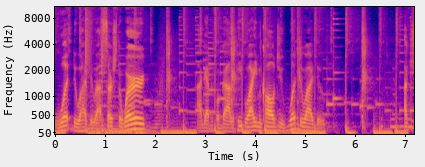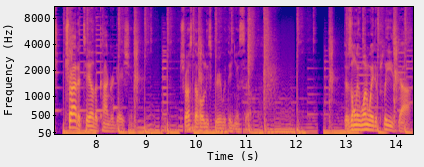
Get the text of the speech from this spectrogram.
what do I do? I search the word. I got before godly people. I even called you. What do I do? I try to tell the congregation trust the Holy Spirit within yourself. There's only one way to please God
